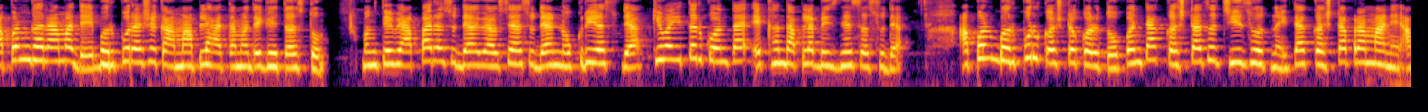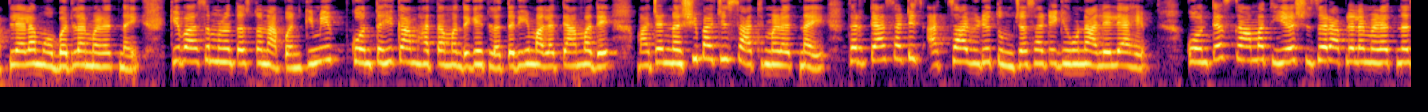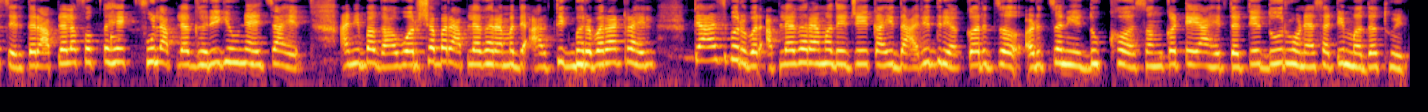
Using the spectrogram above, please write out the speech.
आपण घरामध्ये भरपूर असे कामं आपल्या हातामध्ये घेत असतो. मग ते व्यापार असू द्या व्यवसाय असू द्या नोकरी असू द्या किंवा इतर कोणता एखादा आपला बिझनेस असू द्या. आपण भरपूर कष्ट करतो पण त्या कष्टाचं चीज होत नाही. त्या कष्टाप्रमाणे आपल्याला मोबदला मिळत नाही. किंवा असं म्हणत असतो ना आपण की मी कोणतंही काम हातामध्ये घेतलं तरी मला त्यामध्ये माझ्या नशिबाची साथ मिळत नाही. तर त्यासाठीच आजचा हा व्हिडिओ तुमच्यासाठी घेऊन आलेले आहे. कोणत्याच कामात यश जर आपल्याला मिळत नसेल तर आपल्याला फक्त हे फूल आपल्या घरी घेऊन यायचं आहे. आणि बघा वर्षभर आपल्या घरामध्ये आर्थिक भरभराट राहील. त्याचबरोबर आपल्या घरामध्ये जे काही दारिद्र्य कर्ज अडचणी दुःख संकटे आहेत तर ते दूर होण्यासाठी मदत होईल.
